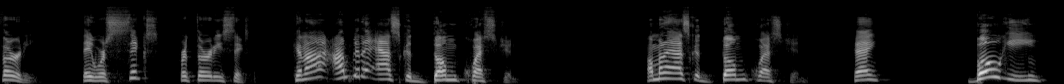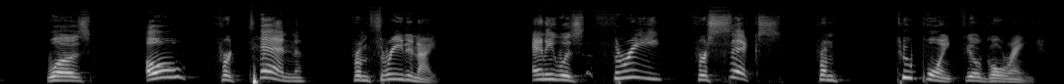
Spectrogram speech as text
30. They were 6 for 36. Can I I'm going to ask a dumb question. I'm going to ask a dumb question. Okay? Bogi was 0 for 10 from 3 tonight. And he was 3 for 6 from two point field goal range.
